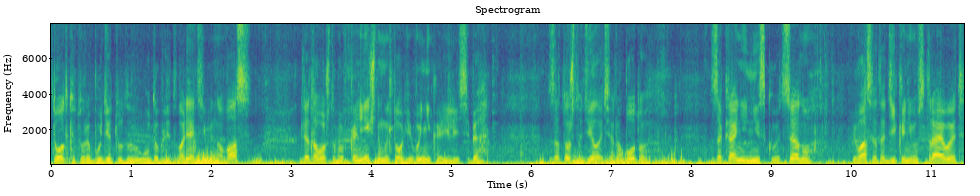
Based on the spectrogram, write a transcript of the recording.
тот, который будет удовлетворять именно вас, для того, чтобы в конечном итоге вы не корили себя за то, что делаете работу за крайне низкую цену, и вас это дико не устраивает,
